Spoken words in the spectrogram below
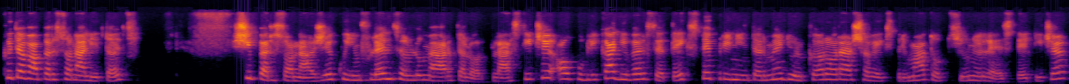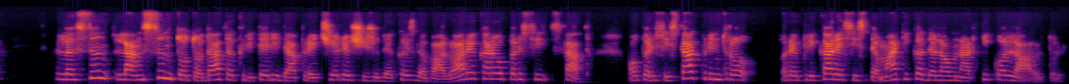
câteva personalități și personaje cu influență în lumea artelor plastice au publicat diverse texte prin intermediul cărora și-au exprimat opțiunile estetice, lăsând, lansând totodată criterii de apreciere și judecăți de valoare care au persistat. Au persistat printr-o replicare sistematică de la un articol la altul.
